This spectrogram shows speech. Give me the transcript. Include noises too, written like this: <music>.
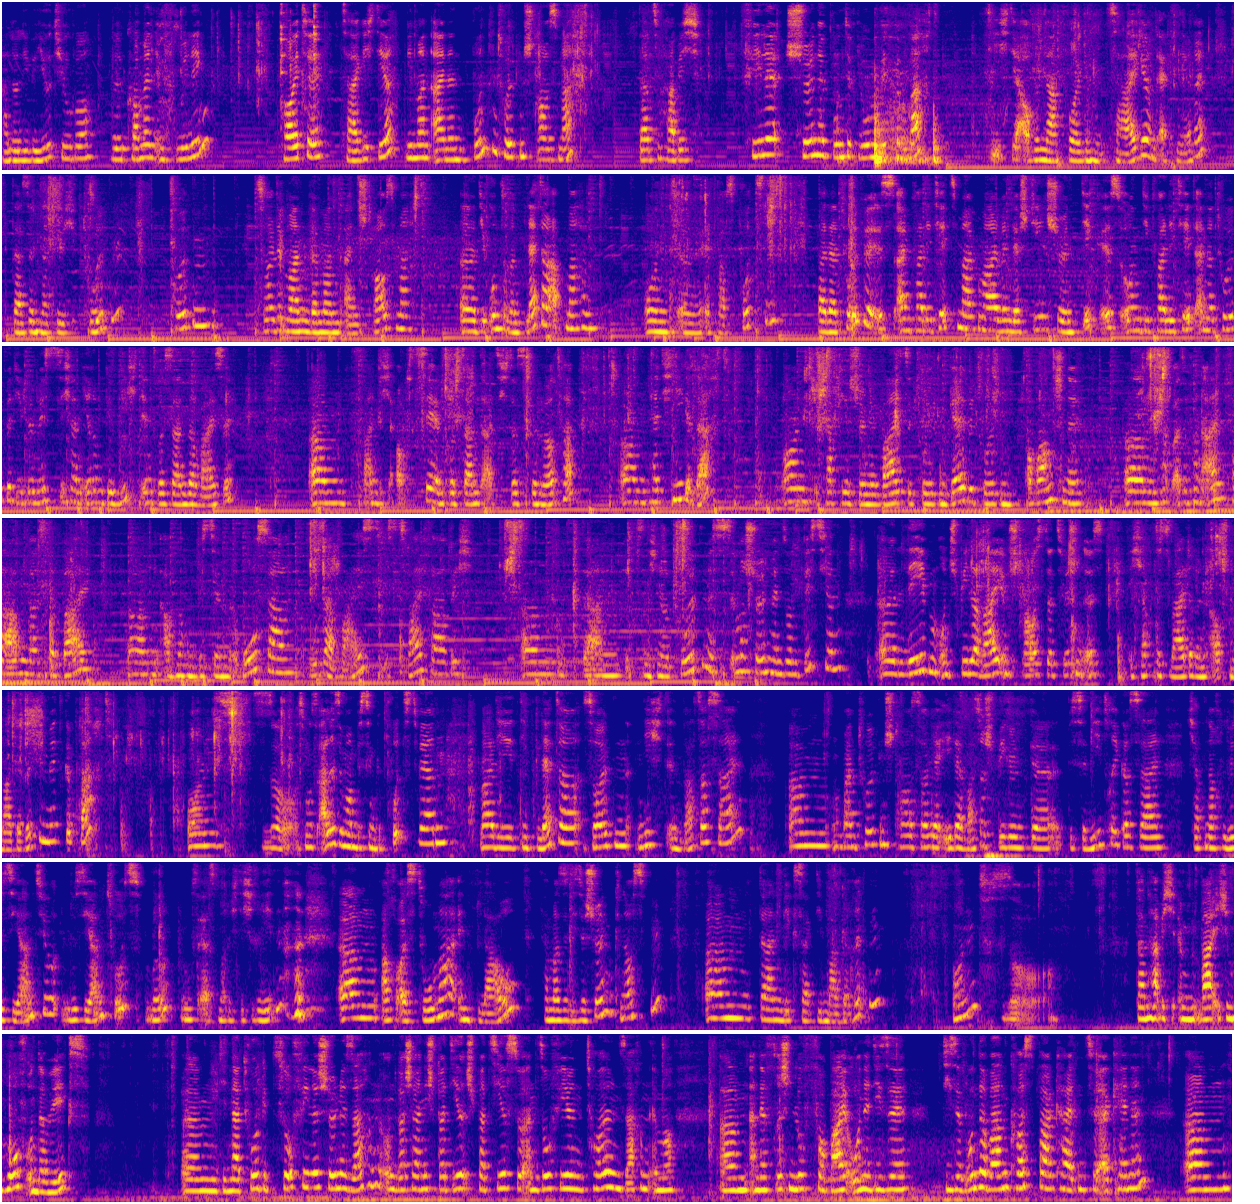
Hallo liebe YouTuber, willkommen im Frühling. Heute zeige ich dir, wie man einen bunten Tulpenstrauß macht. Dazu habe ich viele schöne bunte Blumen mitgebracht, die ich dir auch im Nachfolgenden zeige und erkläre. Da sind natürlich Tulpen. Tulpen sollte man, wenn man einen Strauß macht, äh, die unteren Blätter abmachen und äh, etwas putzen. Bei der Tulpe ist ein Qualitätsmerkmal, wenn der Stiel schön dick ist und die Qualität einer Tulpe, die bemisst sich an ihrem Gewicht interessanterweise. Ähm, fand ich auch sehr interessant, als ich das gehört habe. Ähm, hätte ich nie gedacht. Und ich habe hier schöne weiße Tulpen, gelbe Tulpen, orangene. Ähm, ich habe also von allen Farben was dabei. Ähm, auch noch ein bisschen rosa, rosa-weiß, ist zweifarbig. Ähm, dann gibt es nicht nur Tulpen, es ist immer schön, wenn so ein bisschen äh, Leben und Spielerei im Strauß dazwischen ist. Ich habe des Weiteren auch Margeriten mitgebracht. Und so, es muss alles immer ein bisschen geputzt werden, weil die, die Blätter sollten nicht im Wasser sein. Ähm, und beim Tulpenstrauß soll ja eh der Wasserspiegel ein bisschen niedriger sein. Ich habe noch Lysianthus, ich muss erstmal richtig reden, <laughs> ähm, auch Eustoma in Blau. Da haben wir also diese schönen Knospen. Ähm, dann, wie gesagt, die Margeriten. Und so. Dann ich im, war ich im Hof unterwegs. Ähm, die Natur gibt so viele schöne Sachen und wahrscheinlich spazierst du an so vielen tollen Sachen immer ähm, an der frischen Luft vorbei, ohne diese, diese wunderbaren Kostbarkeiten zu erkennen, ähm,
